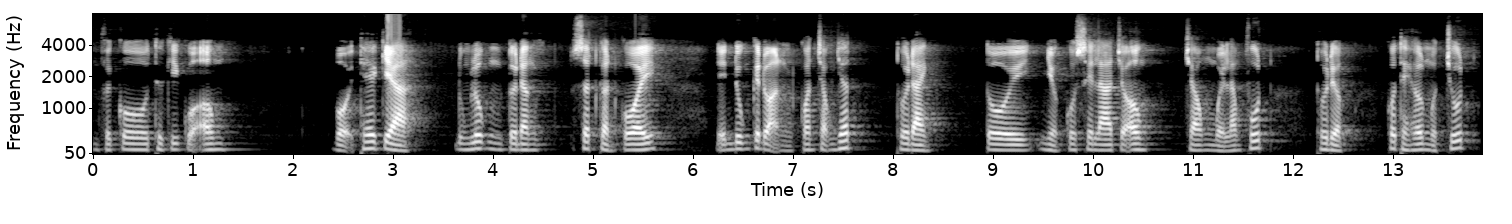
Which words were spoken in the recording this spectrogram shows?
với cô thư ký của ông. Vội thế kìa. Đúng lúc tôi đang rất cần cô ấy. Đến đúng cái đoạn quan trọng nhất. Thôi đành, Tôi nhường cô Sela cho ông Trong 15 phút. Thôi được, Có thể hơn một chút.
